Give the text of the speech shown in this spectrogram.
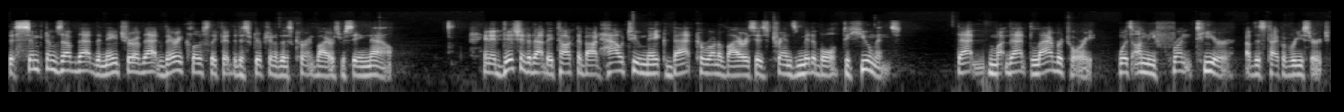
The symptoms of that, the nature of that, very closely fit the description of this current virus we're seeing now. In addition to that, they talked about how to make bat coronaviruses transmittable to humans. That, that laboratory was on the frontier of this type of research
